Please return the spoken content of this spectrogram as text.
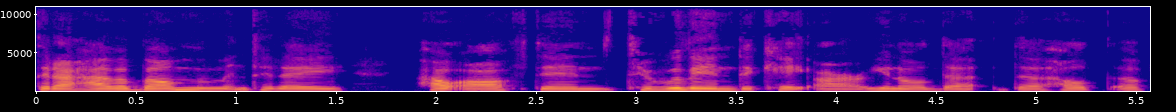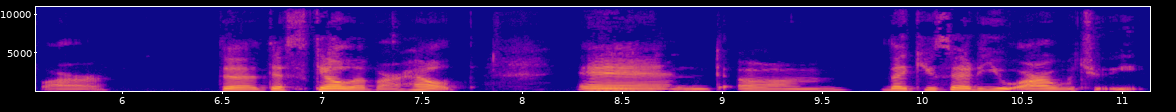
did I have a bowel movement today? How often to really indicate our, you know, the the health of our the the scale of our health. And um like you said, you are what you eat.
